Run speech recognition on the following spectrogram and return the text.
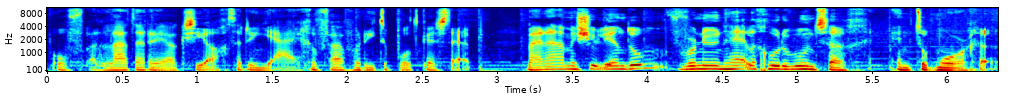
of laat een reactie achter in je eigen favoriete podcast app. Mijn naam is Julian Dom. Voor nu een hele goede woensdag en tot morgen.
